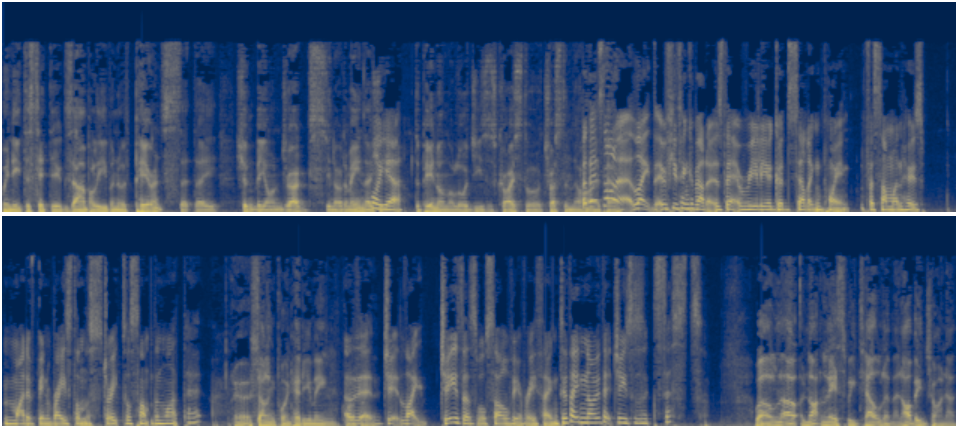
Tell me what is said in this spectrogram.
we need to set the example even with parents that they shouldn't be on drugs. You know what I mean? They Well, should yeah. depend on the Lord Jesus Christ or trust in the But higher that's power. not like if you think about it, is that really a good selling point for someone who's might have been raised on the streets or something like that? Uh, selling point. How do you mean? Uh, Je- like Jesus will solve everything. Do they know that Jesus exists? Well, no, not unless we tell them. And I've been trying to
